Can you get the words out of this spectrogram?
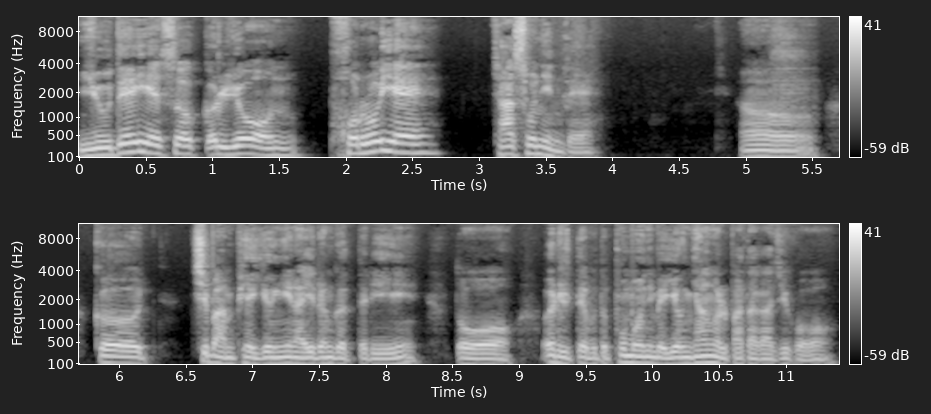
유대에서 끌려온 포로의 자손인데 어 그 집안 배경이나 이런 것들이 또 어릴 때부터 부모님의 영향을 받아가지고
